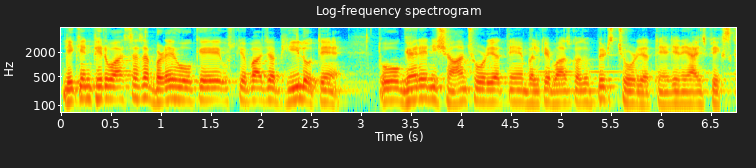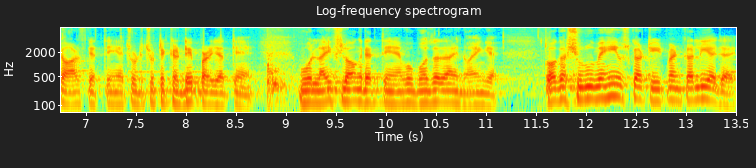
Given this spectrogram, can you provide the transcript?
لیکن پھر وہ آہستہ آہستہ بڑے ہو کے اس کے بعد جب ہیل ہوتے ہیں تو وہ گہرے نشان چھوڑ جاتے ہیں، بلکہ بعض کا تو پٹس چھوڑ جاتے ہیں، جنہیں آئس پک اسکارس کہتے ہیں، چھوٹے چھوٹے کڈے پڑ جاتے ہیں۔ وہ لائف لانگ رہتے ہیں، وہ بہت زیادہ انوائنگ ہے۔ تو اگر شروع میں ہی اس کا ٹریٹمنٹ کر لیا جائے،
